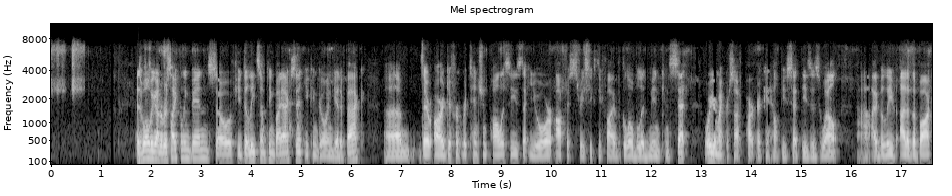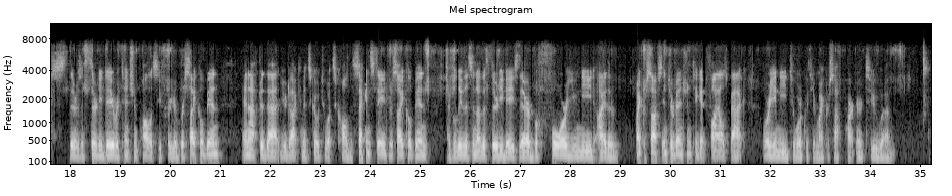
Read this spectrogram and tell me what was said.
As well, we got a recycling bin, so if you delete something by accident, you can go and get it back. Um, there are different retention policies that your Office 365 Global Admin can set, or your Microsoft partner can help you set these as well. Uh, I believe out of the box, there's a 30-day retention policy for your recycle bin, and after that, your documents go to what's called the second stage recycle bin. I believe there's another 30 days there before you need either Microsoft's intervention to get files back, or you need to work with your Microsoft partner to, um,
